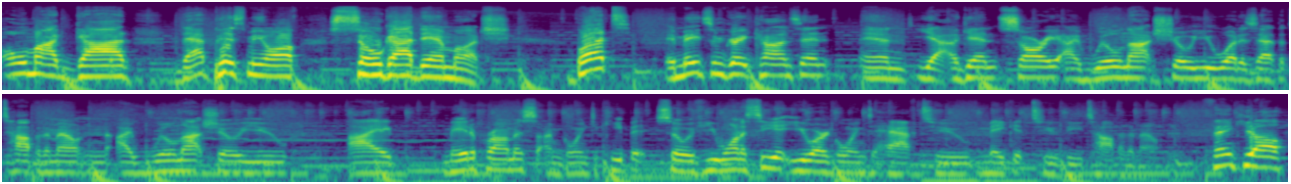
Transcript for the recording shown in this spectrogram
Oh my god, that pissed me off so goddamn much. But it made some great content, and yeah, again, sorry, I will not show you what is at the top of the mountain. I will not show you. I Made a promise, I'm going to keep it. So if you want to see it, you are going to have to make it to the top of the mountain. Thank y'all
